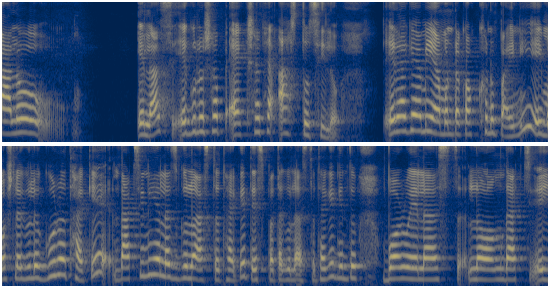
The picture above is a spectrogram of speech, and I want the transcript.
কালো এলাচ, এগুলো সব একসাথে আস্ত ছিল। এর আগে আমি এমনটা কখনো পাইনি। এই মশলাগুলো গুঁড়ো থাকে, দারচিনি এলাচগুলো আস্ত থাকে, তেজপাতাগুলো আস্ত থাকে, কিন্তু বড় এলাচ, লং, দারচি, এই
